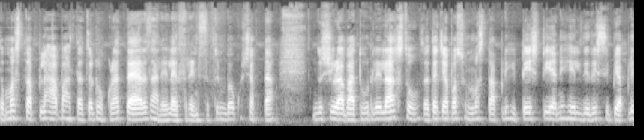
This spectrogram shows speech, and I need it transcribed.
तर मस्त आपला हा भाताचा ढोकळा तयार झालेला आहे फ्रेंड्स तुम्ही बघू शकता जो शिळा भात उरलेला असतो तर त्याच्यापासून मस्त आपली ही टेस्टी आणि हेल्दी रेसिपी आपली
